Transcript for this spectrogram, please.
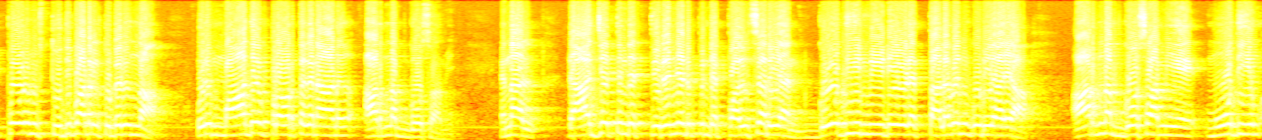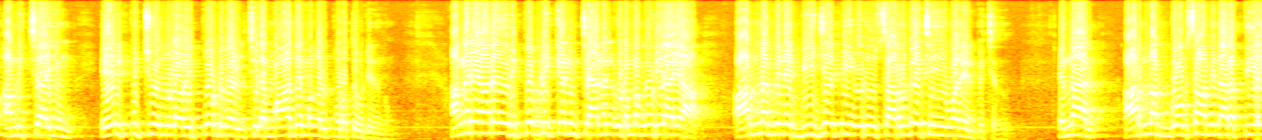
ഇപ്പോഴും സ്തുതിപാടൽ തുടരുന്ന ഒരു മാധ്യമ പ്രവർത്തകനാണ് അർണബ് ഗോസ്വാമി. എന്നാൽ രാജ്യത്തിന്റെ തിരഞ്ഞെടുപ്പിന്റെ പൾസ് അറിയാൻ ഗോദി മീഡിയയുടെ തലവൻ കൂടിയായ ആർണബ് ഗോസ്വാമിയെ മോദിയും അമിത്ഷായും ഏൽപ്പിച്ചു എന്നുള്ള റിപ്പോർട്ടുകൾ ചില മാധ്യമങ്ങൾ പുറത്തുവിട്ടിരുന്നു. അങ്ങനെയാണ് റിപ്പബ്ലിക്കൻ ചാനൽ ഉടമ കൂടിയായ അർണബിനെ ബി ജെ പി ഒരു സർവേ ചെയ്യുവാൻ ഏൽപ്പിച്ചത്. എന്നാൽ അർണബ് ഗോസ്വാമി നടത്തിയ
